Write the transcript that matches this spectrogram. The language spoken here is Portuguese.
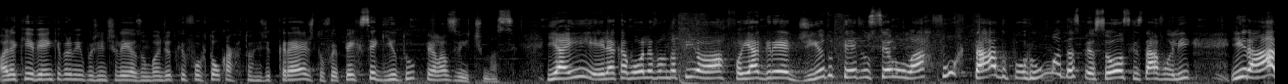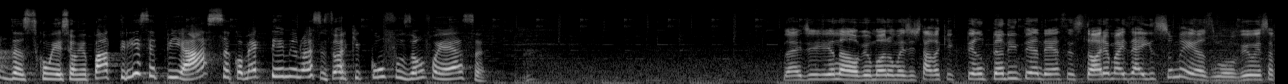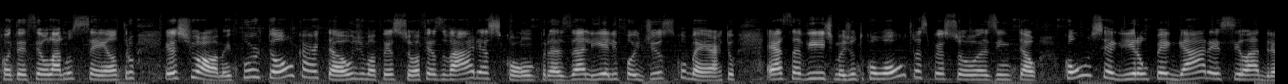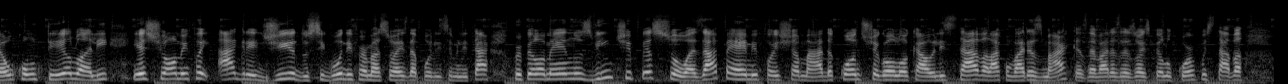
Olha aqui, vem aqui para mim, por gentileza. Um bandido que furtou cartões de crédito foi perseguido pelas vítimas. E aí, ele acabou levando a pior. Foi agredido, teve o celular furtado por uma das pessoas que estavam ali iradas com esse homem. Patrícia Piaça, como é que terminou essa história? Que confusão foi essa? Não é de rir não, viu, Manu? Mas a gente estava aqui tentando entender essa história, mas é isso mesmo, viu? Isso aconteceu lá no centro. Este homem furtou o cartão de uma pessoa, fez várias compras ali, ele foi descoberto. Essa vítima, junto com outras pessoas, então, conseguiram pegar esse ladrão, contê-lo ali. E este homem foi agredido, segundo informações da Polícia Militar, por pelo menos 20 pessoas. A PM foi chamada, quando chegou ao local, ele estava lá com várias marcas, né, várias lesões pelo corpo, estava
